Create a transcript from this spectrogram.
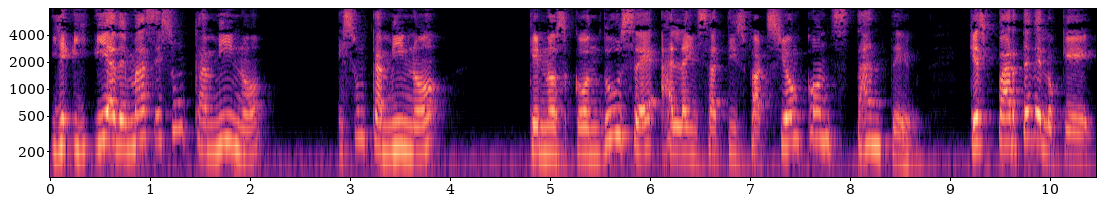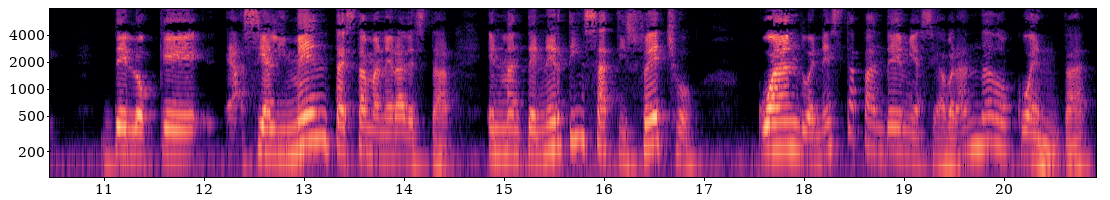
y, además es un camino, es un camino que nos conduce a la insatisfacción constante, que es parte de lo que, de lo que se alimenta esta manera de estar, en mantenerte insatisfecho, cuando en esta pandemia se habrán dado cuenta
